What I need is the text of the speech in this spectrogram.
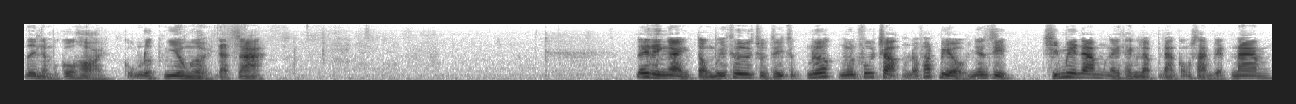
Đây là một câu hỏi cũng được nhiều người đặt ra. Đây là hình ảnh Tổng Bí thư Chủ tịch nước Nguyễn Phú Trọng đã phát biểu nhân dịp 90 năm ngày thành lập Đảng Cộng sản Việt Nam,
